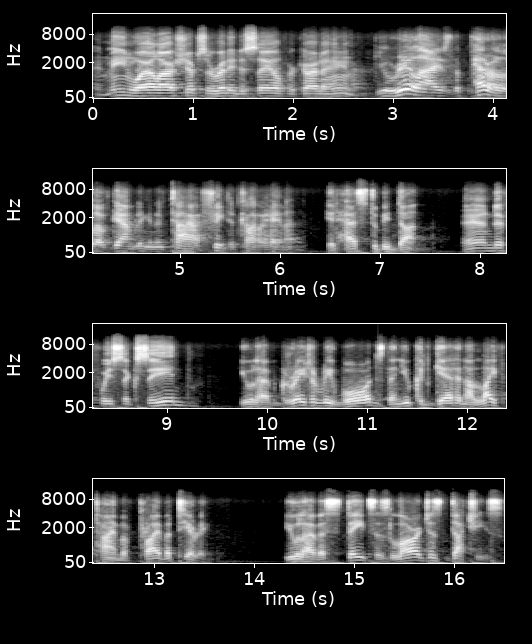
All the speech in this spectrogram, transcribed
And meanwhile, our ships are ready to sail for Cartagena. You realize the peril of gambling an entire fleet at Cartagena? It has to be done. And if we succeed? You'll have greater rewards than you could get in a lifetime of privateering. You'll have estates as large as duchies.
